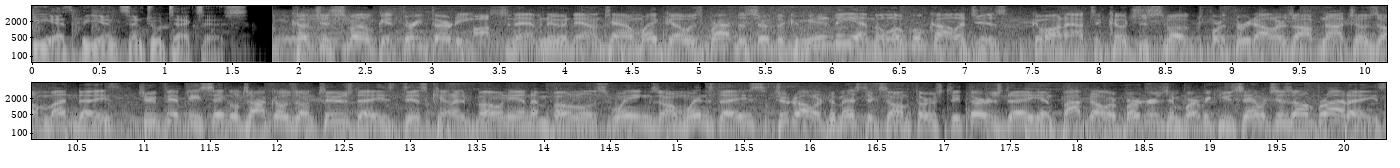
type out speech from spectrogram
ESPN Central Texas. Coach's Smoke at 330 Austin Avenue in downtown Waco is proud to serve the community and the local colleges. Come on out to Coach's Smoke for $3 off nachos on Mondays, 250 single tacos on Tuesdays, discounted bone-in and boneless wings on Wednesdays, $2 domestics on Thursday, Thursday, and $5 burgers and barbecue sandwiches on Fridays.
